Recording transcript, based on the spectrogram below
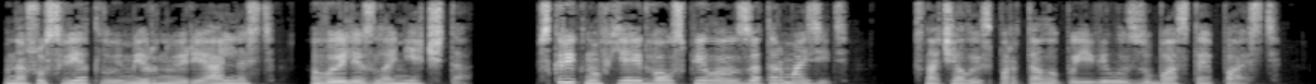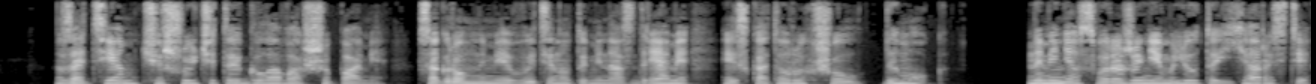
в нашу светлую мирную реальность вылезло нечто. Вскрикнув, я едва успела затормозить. Сначала из портала появилась зубастая пасть. Затем чешуйчатая голова с шипами, с огромными вытянутыми ноздрями, из которых шел дымок. На меня с выражением лютой ярости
